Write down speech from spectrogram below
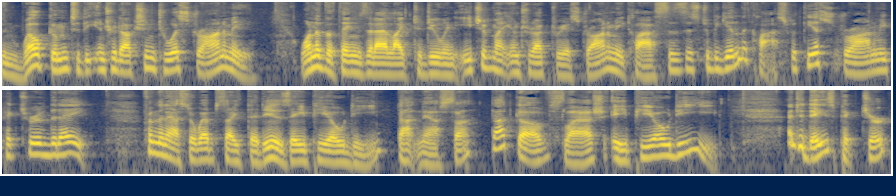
and welcome to the Introduction to Astronomy. One of the things that I like to do in each of my introductory astronomy classes is to begin the class with the astronomy picture of the day from the NASA website that is apod.nasa.gov slash apod. And today's picture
